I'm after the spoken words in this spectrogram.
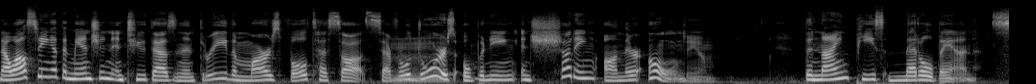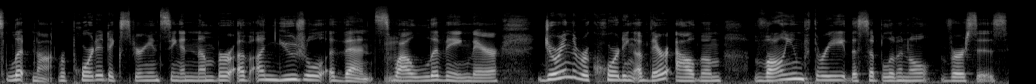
Now, while staying at the mansion in 2003, the Mars Volta saw several Hmm. doors opening and shutting on their own. Damn. The nine piece metal band Slipknot reported experiencing a number of unusual events mm. while living there during the recording of their album, Volume 3 The Subliminal Verses.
